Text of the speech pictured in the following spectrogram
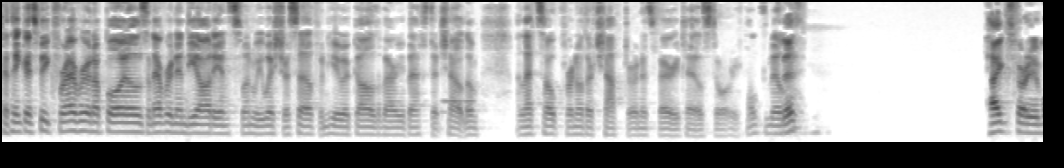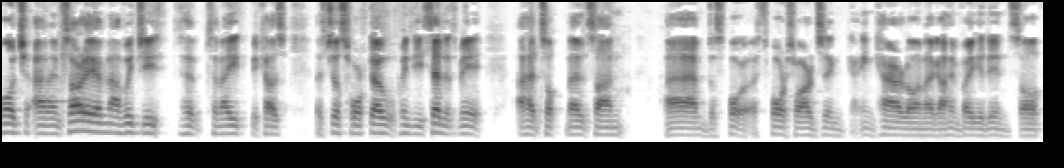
I think I speak for everyone at Boyles and everyone in the audience when we wish yourself and Hewick all the very best at Cheltenham. And let's hope for another chapter in its fairy tale story. Thanks a. Thanks very much. And I'm sorry I'm not with you t- tonight because it's just worked out. When you said it to me, I had something else on um, the sport, sports awards in, in Carlow and I got invited in. So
